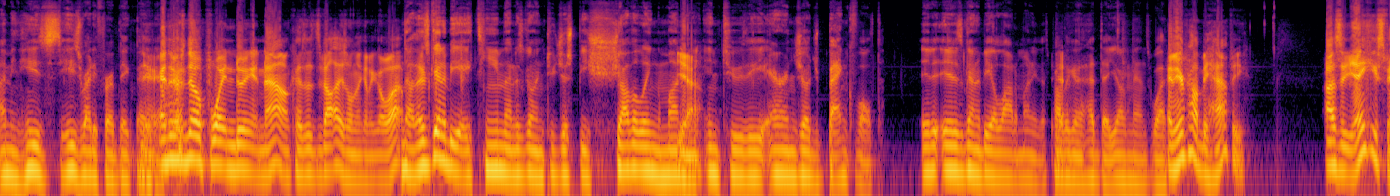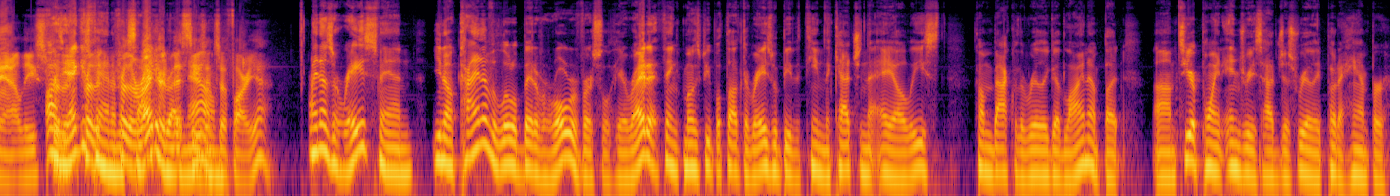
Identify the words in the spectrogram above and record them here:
I mean, he's he's ready for a big payday. And there's no point in doing it now because its value is only going to go up. No, there's going to be a team that is going to just be shoveling money Yeah. into the Aaron Judge bank vault. It, it is going to be a lot of money that's probably going to head that young man's way. And you're probably happy. As a Yankees fan, at least. Oh, for as a the- Yankees the- fan, I'm for the excited record right this now. season so far, yeah. And as a Rays fan, you know, kind of a little bit of a role reversal here, right? I think most people thought the Rays would be the team to catch in the AL East, coming back with a really good lineup. But um, to your point, injuries have just really put a hamper,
